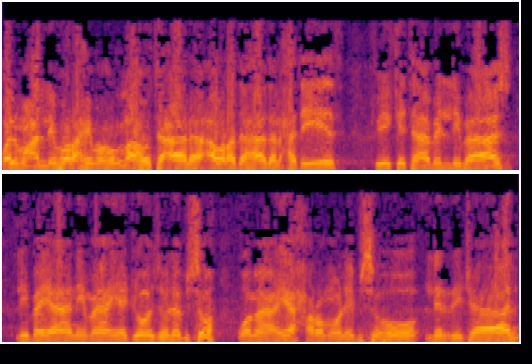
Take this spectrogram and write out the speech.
والمؤلف رحمه الله تعالى أورد هذا الحديث في كتاب اللباس لبيان ما يجوز لبسه وما يحرم لبسه للرجال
